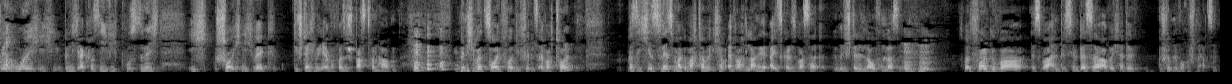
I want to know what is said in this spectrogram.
bin ruhig, ich bin nicht aggressiv, ich puste nicht, ich scheuch nicht weg. Die stechen mich einfach, weil sie Spaß dran haben. Bin ich überzeugt von, die finden es einfach toll. Was ich jetzt letztes Mal gemacht habe, ich habe einfach lange eiskaltes Wasser über die Stelle laufen lassen. Mhm. Meine Folge war, es war ein bisschen besser, aber ich hatte bestimmt eine Woche Schmerzen.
